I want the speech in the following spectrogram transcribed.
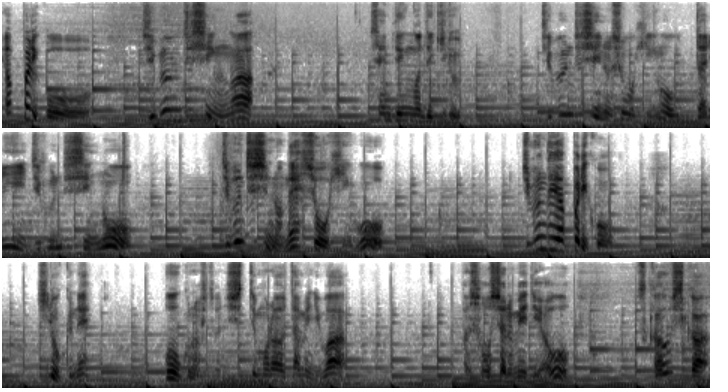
やっぱりこう、自分自身が宣伝ができる自分自身の商品を売ったり自分自身の自分自身のね商品を自分でやっぱりこう広くね多くの人に知ってもらうためにはやっぱソーシャルメディアを使うしか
